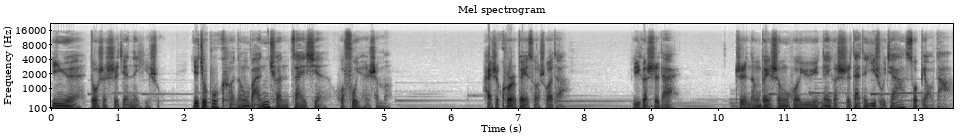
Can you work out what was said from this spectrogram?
音乐都是时间的艺术，也就不可能完全再现或复原什么。还是库尔贝所说的，一个时代。只能被生活于那个时代的艺术家所表达，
